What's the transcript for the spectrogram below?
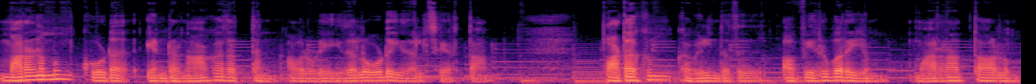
மரணமும் கூட என்ற நாகதத்தன் அவளுடைய இதழோடு இதழ் சேர்த்தான். படகும் கவிழ்ந்தது அவ்விருவரையும் மரணத்தாலும்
